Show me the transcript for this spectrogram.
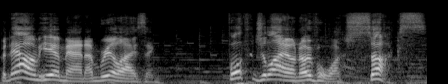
But now I'm here, man. I'm realizing. 4th of July on Overwatch sucks.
